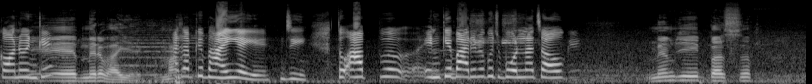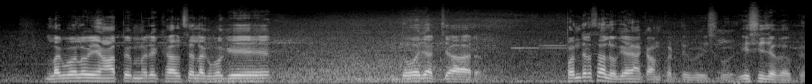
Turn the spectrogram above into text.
कौन हो इनके ये मेरे भाई है मा- अच्छा आपके भाई है ये जी तो आप अ, इनके बारे में कुछ बोलना चाहोगे मैम जी बस लगभग लोग यहाँ पे मेरे ख्याल से लगभग ये 2004 पंद्रह साल हो गया यहाँ काम करते हुए इसको इसी जगह पे।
